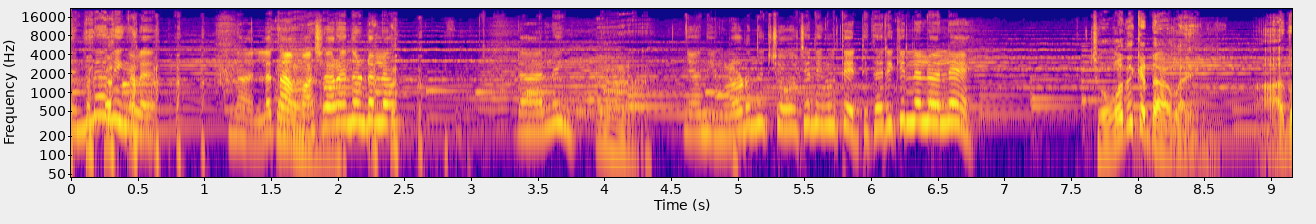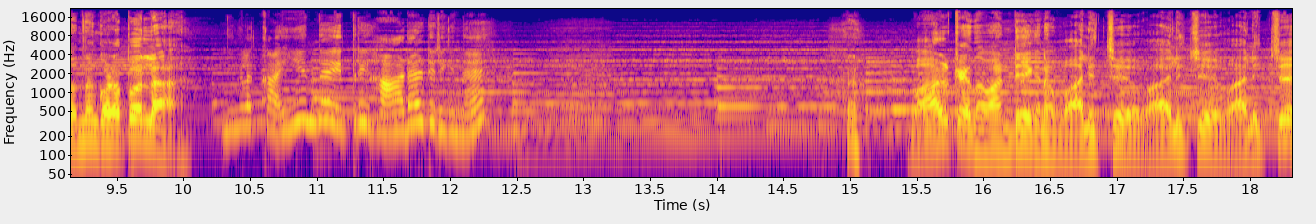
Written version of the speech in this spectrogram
എന്താ നിങ്ങൾ? നല്ല തമാശ പറയുന്നുണ്ടല്ലോ. ഡാർലിംഗ് ഞാൻ നിങ്ങളോടൊന്ന് ചോദിച്ചാൽ നിങ്ങൾ തെറ്റിദ്ധരിക്കില്ലല്ലോ അല്ലേ? ചോദിക്കട്ടെ ആളെ അതൊന്നും കുഴപ്പമില്ല. നിങ്ങളെ കൈ എന്താ ഇത്രയും ഹാർഡായിട്ടിരിക്കുന്നേ? വാഴക്ക എന്ന വണ്ടി ഇങ്ങനെ വലിച്ച് വലിച്ച് വലിച്ച്.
